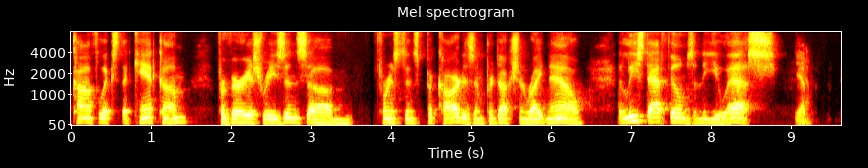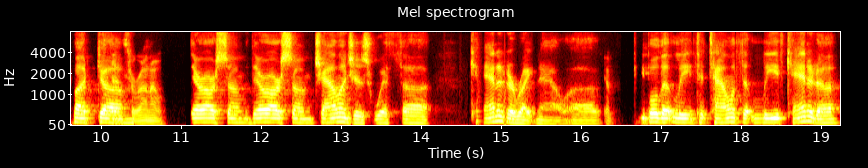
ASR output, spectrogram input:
conflicts that can't come for various reasons. Um, for instance, Picard is in production right now. At least that film's in the U.S. Yep. But um, Toronto. There are some there are some challenges with uh, Canada right now. Uh, yep people that lead to talent that leave Canada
